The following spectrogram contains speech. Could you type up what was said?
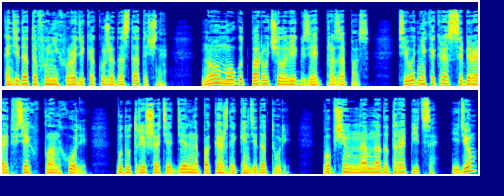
Кандидатов у них вроде как уже достаточно, но могут пару человек взять про запас. Сегодня как раз собирают всех в клан Холли, будут решать отдельно по каждой кандидатуре. В общем, нам надо торопиться. Идем?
